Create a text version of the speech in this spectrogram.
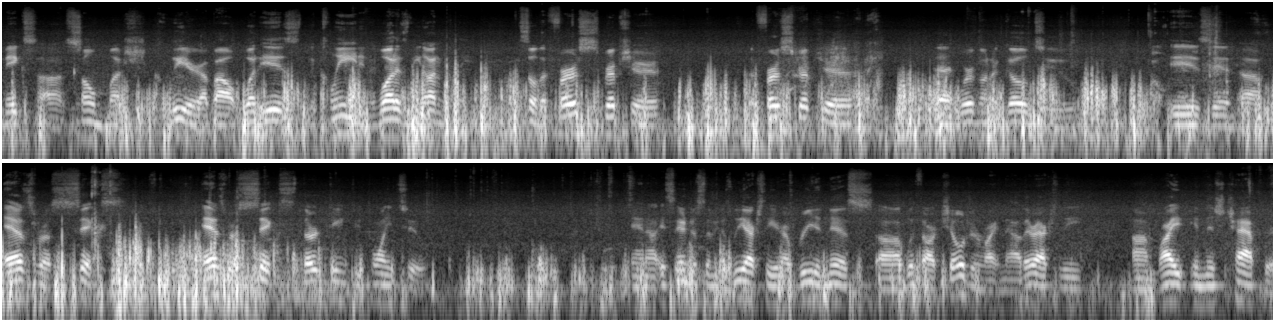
makes uh, so much clear about what is the clean and what is the unclean. So the first scripture, the first scripture that we're going to go to is in um, Ezra 6. Ezra 6, 13 through 22. And uh, it's interesting because we actually are reading this uh, with our children right now. They're actually um, right in this chapter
